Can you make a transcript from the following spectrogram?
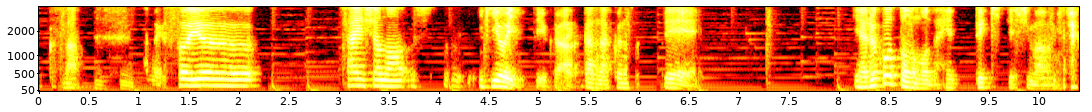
とかさ、うんうんなんそういう最初のし勢いっていうか、はい。がなくなって、やることも減ってきてしまうみたい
